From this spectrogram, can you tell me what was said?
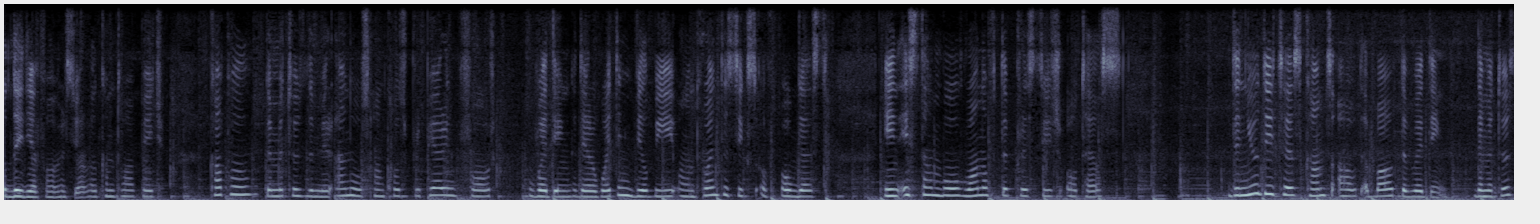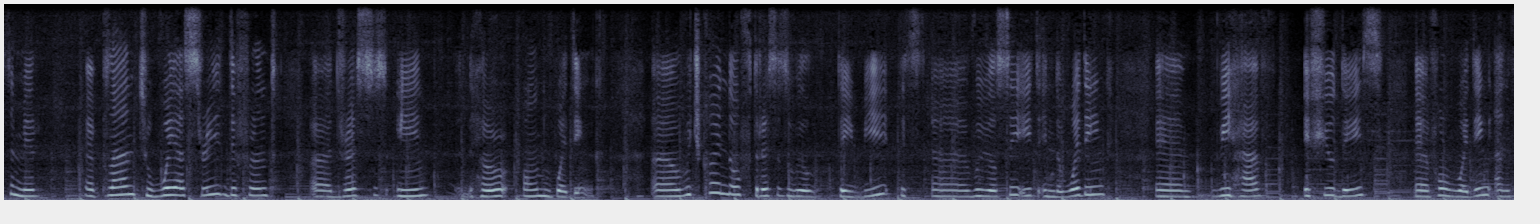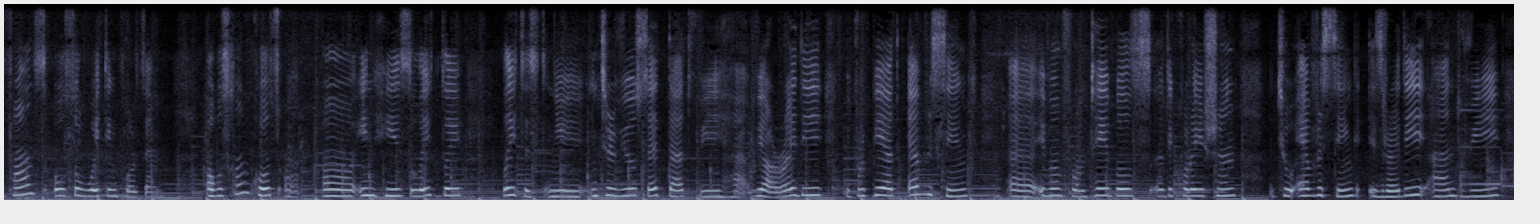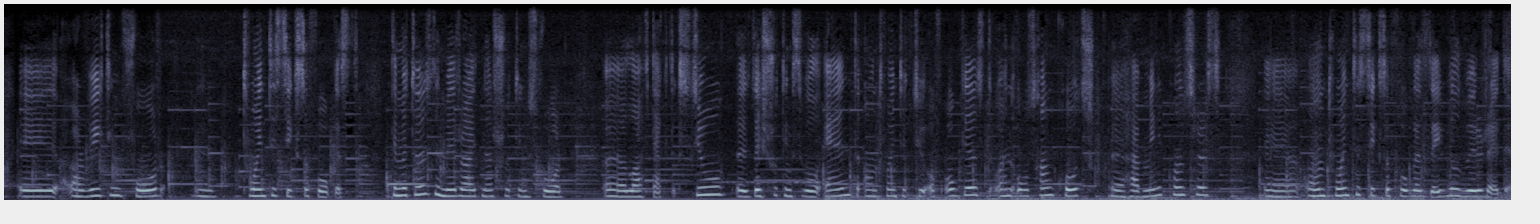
Good day, dear followers. You are welcome to our page. Couple Demet Özdemir and Oğuzhan Koç preparing for wedding. Their wedding will be on 26th of August in Istanbul, one of the prestige hotels. The new details comes out about the wedding. Demet Özdemir uh, planned to wear three different uh, dresses in her own wedding. Uh, which kind of dresses will they be? It's uh, we will see it in the wedding. Um, we have a few days uh, for wedding and fans also waiting for them. Oğuzhan Koç uh, in his lately latest new interview said that we we are ready. We prepared everything, uh, even from tables, uh, decoration to everything is ready, and we uh, are waiting for mm, 26th of August. Demet Özdemir right now shootings for uh, Love Tactics 2. Uh, the shootings will end on 22 of August, and Oğuzhan Koç uh, have many concerts. Uh, on 26th of August, they will be ready.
